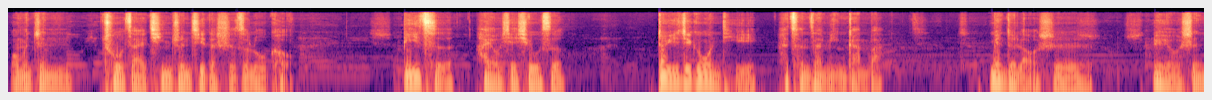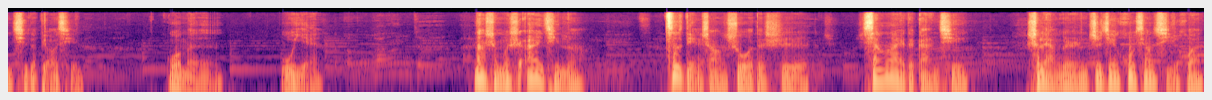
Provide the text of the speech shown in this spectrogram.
我们正处在青春期的十字路口，彼此还有些羞涩，对于这个问题还存在敏感吧。面对老师略有生气的表情，我们无言。那什么是爱情呢？字典上说的是，相爱的感情，是两个人之间互相喜欢，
